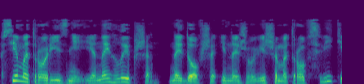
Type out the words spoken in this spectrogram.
Всі метро різні є найглибше, найдовше і найжвавіше метро в світі.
